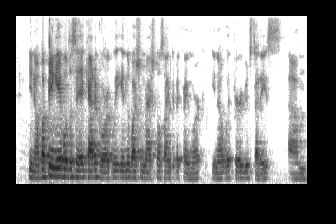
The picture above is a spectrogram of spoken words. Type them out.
you know, but being able to say it categorically in the Western Rational Scientific Framework, you know, with peer-reviewed studies um,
